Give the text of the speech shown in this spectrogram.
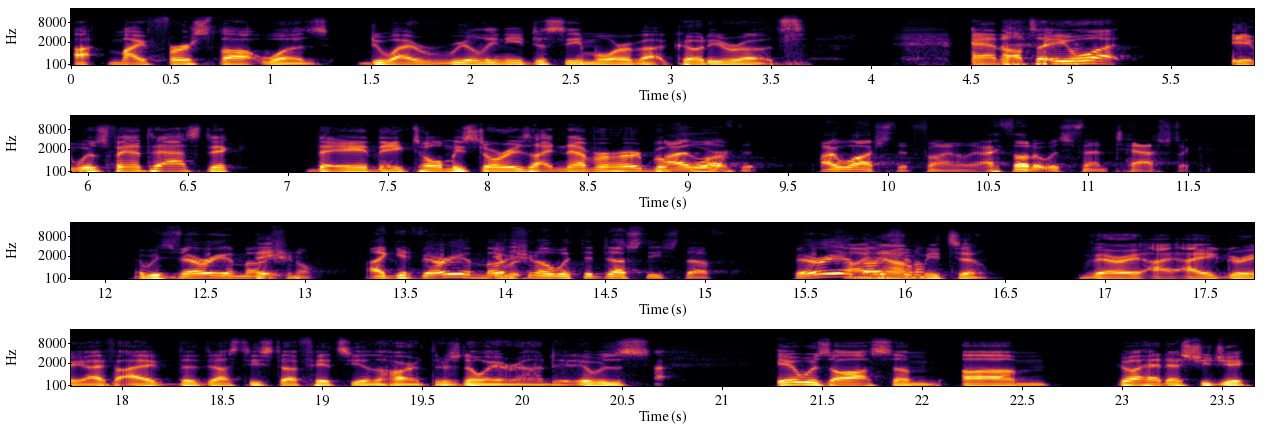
uh, my first thought was, do I really need to see more about Cody Rhodes? and I'll tell you what, it was fantastic. They they told me stories I never heard before. I loved it. I watched it finally. I thought it was fantastic. It was very emotional. I get very emotional with the Dusty stuff. Very emotional. I know, me too. Very, I, I agree. I've, I the dusty stuff hits you in the heart. There's no way around it. It was, it was awesome. Um, go ahead, SGG.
